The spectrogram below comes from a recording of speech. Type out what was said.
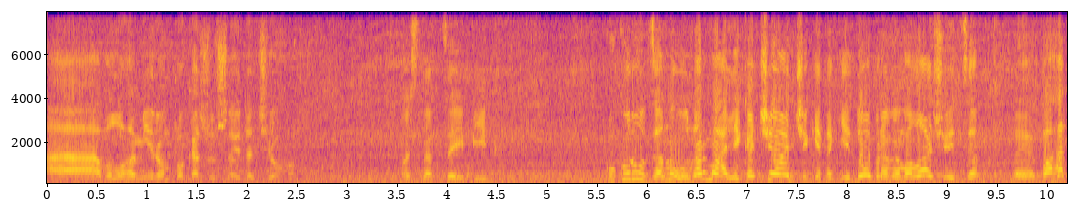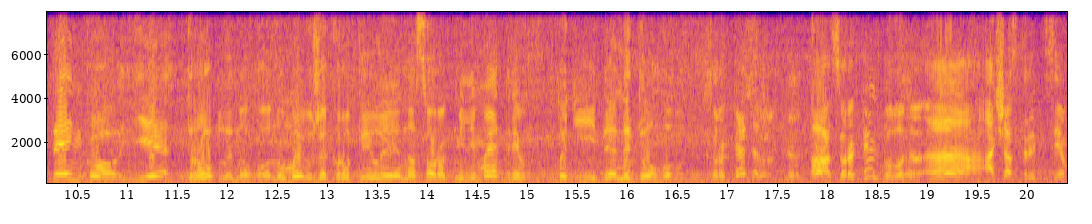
А вологоміром покажу, що і до чого. Ось на цей бік. Кукурудза, ну, нормальні качанчики такі, добре вимолачуються. Е, Багатенько є дробленого. Ну ми вже крутили на 40 мм, тоді йде недомолот. 45? 45. А, 45 було? Да. А, а зараз 37.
